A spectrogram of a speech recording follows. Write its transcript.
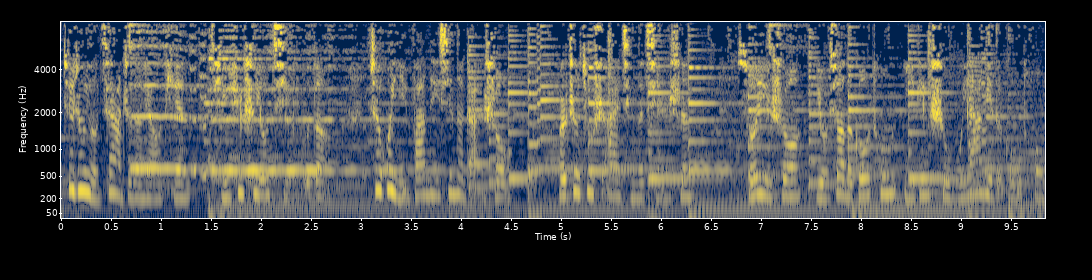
这种有价值的聊天，情绪是有起伏的，这会引发内心的感受，而这就是爱情的前身。所以说，有效的沟通一定是无压力的沟通，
